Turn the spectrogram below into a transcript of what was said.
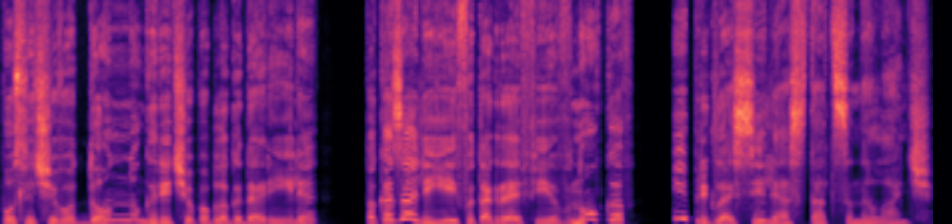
после чего Донну горячо поблагодарили, показали ей фотографии внуков и пригласили остаться на ланч.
